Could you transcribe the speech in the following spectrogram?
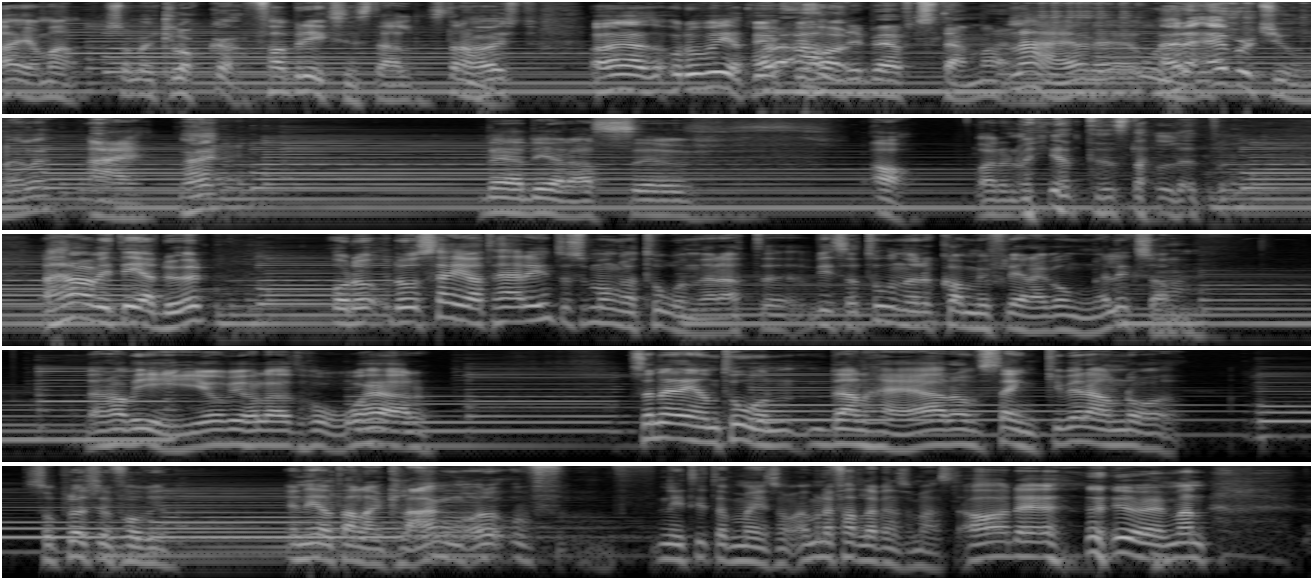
Jajamän. Som en klocka. Fabriksinställd. Ja, visst. Ja, alltså, och då vet vi Har att vi har... aldrig behövt stämma? Nej, det är Är det Evertune eller? Nej, Nej. det är deras... eh, ja, vad det nu heter stället. Men här har vi ett E-dur. Och då, då säger jag att här är inte så många toner. Att eh, vissa toner kommer flera gånger liksom. Där har vi E och vi har ett H här. Sen är det en ton, den här. Och sänker vi den då. Så plötsligt får vi en helt annan klang. Och, och ni tittar på mig som, ja men det fattar vem som helst. Ja, det gör jag. Men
